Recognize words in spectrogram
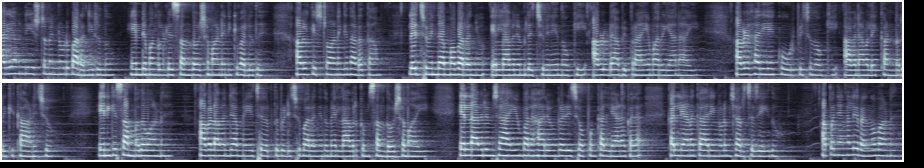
ഹരി അവന്റെ ഇഷ്ടം എന്നോട് പറഞ്ഞിരുന്നു. എന്റെ മകളുടെ സന്തോഷമാണ് എനിക്ക് വലുത്. അവൾക്ക് ഇഷ്ടമാണെങ്കിൽ നടത്താം. ലച്ചുവിന്റെ അമ്മ പറഞ്ഞു. എല്ലാവരും ലച്ചുവിനെ നോക്കി അവളുടെ അഭിപ്രായം അറിയാനായി. അവൾ ഹരിയെ കൂർപ്പിച്ചു നോക്കി അവൻ അവളെ കണ്ണുറുക്കി കാണിച്ചു. എനിക്ക് സമ്മതമാണ്. അവൾ അവന്റെ അമ്മയെ ചേർത്ത് പിടിച്ചു പറഞ്ഞതും എല്ലാവർക്കും സന്തോഷമായി. എല്ലാവരും ചായയും പലഹാരവും കഴിച്ചൊപ്പം കല്യാണ കല കല്യാണ കാര്യങ്ങളും ചർച്ച ചെയ്തു. അപ്പം ഞങ്ങൾ ഇറങ്ങുവാണ്.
